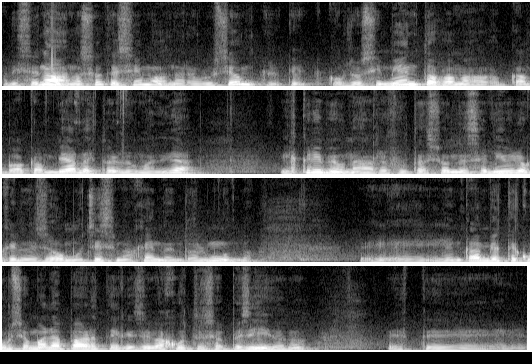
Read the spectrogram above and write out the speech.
dice, no, nosotros hicimos una revolución que, con los cimientos vamos va a cambiar la historia de la humanidad. Escribe una refutación de ese libro que leyó muchísima gente en todo el mundo. Eh, eh, y en cambio este Curcio Malaparte, que lleva justo ese apellido, ¿no? este,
